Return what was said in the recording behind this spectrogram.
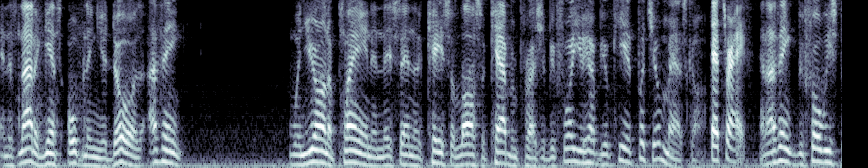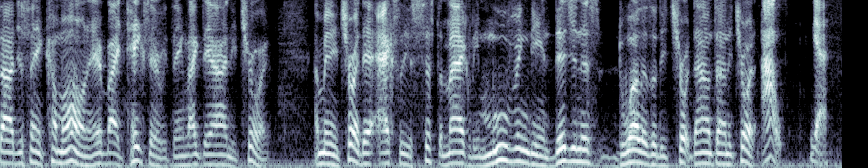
and it's not against opening your doors. I think when you're on a plane and they say in the case of loss of cabin pressure, before you help your kid, put your mask on. That's right. And I think before we start just saying come on and everybody takes everything like they are in Detroit. I mean, in Detroit, they're actually systematically moving the indigenous dwellers of Detroit, downtown Detroit, out. Yes.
